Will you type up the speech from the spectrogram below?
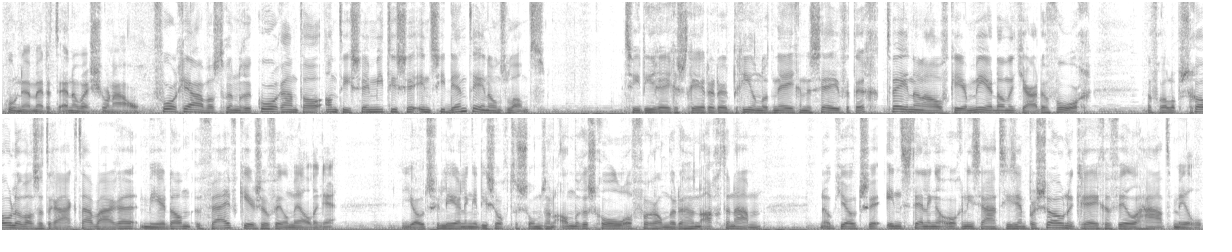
Koenen met het NOS-journaal. Vorig jaar was er een recordaantal antisemitische incidenten in ons land. Sidi registreerde er 379, 2,5 keer meer dan het jaar daarvoor. vooral op scholen was het raak, daar waren meer dan vijf keer zoveel meldingen. Joodse leerlingen die zochten soms een andere school of veranderden hun achternaam. En ook Joodse instellingen, organisaties en personen kregen veel haatmail...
